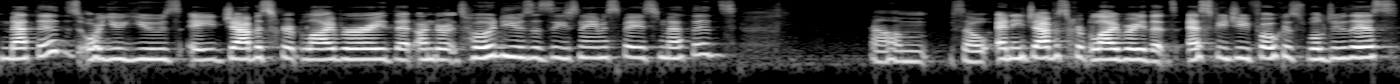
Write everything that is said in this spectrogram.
methods, or you use a JavaScript library that under its hood uses these namespaced methods. Um, so any JavaScript library that's SVG focused will do this.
